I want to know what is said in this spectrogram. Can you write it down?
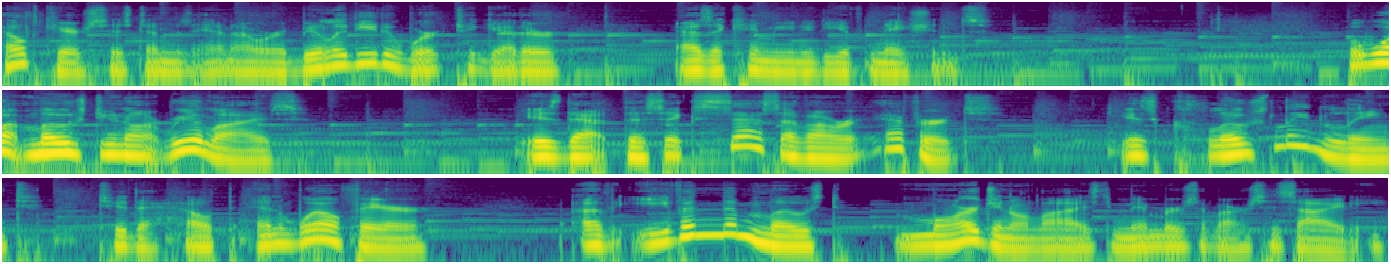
healthcare systems and our ability to work together as a community of nations. But what most do not realize is that the success of our efforts is closely linked to the health and welfare of even the most marginalized members of our society.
